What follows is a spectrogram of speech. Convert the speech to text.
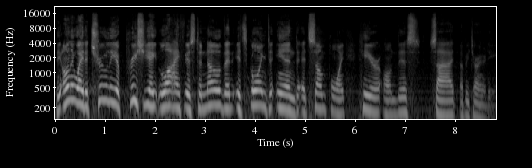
The only way to truly appreciate life is to know that it's going to end at some point here on this side of eternity.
